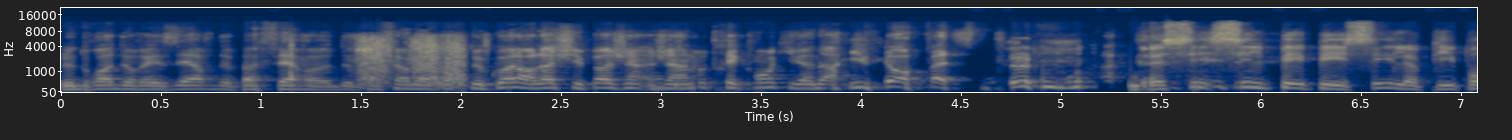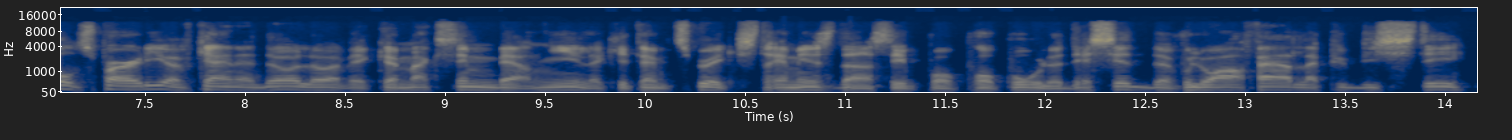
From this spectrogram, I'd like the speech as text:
le droit de réserve de ne pas faire, de pas faire n'importe quoi. Alors là, je sais pas, j'ai un autre écran qui vient d'arriver en face de. si, le PPC, le People's Party of Canada, là, avec Maxime Bernier, là, qui est un petit peu extrémiste dans ses propos, là, décide de vouloir faire de la publicité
